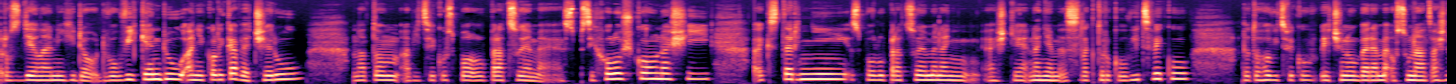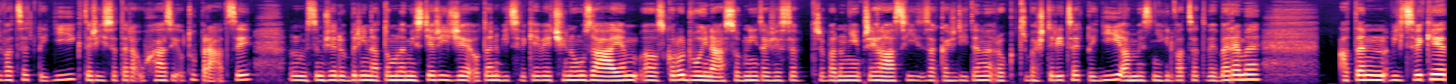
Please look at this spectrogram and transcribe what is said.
rozdělených do dvou víkendů a několika večerů. Na tom výcviku spolupracujeme s psycholožkou naší externí, spolupracujeme na, ní, ještě na něm s lektorkou výcviku. Do toho výcviku většinou bereme 18 až 20 lidí, kteří se teda uchází o tu práci. Myslím, že je dobrý na tomhle místě říct, že o ten výcvik je většinou zájem eh, skoro dvojnásobný podobný, takže se třeba do něj přihlásí za každý ten rok třeba 40 lidí a my z nich 20 vybereme. A ten výcvik je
